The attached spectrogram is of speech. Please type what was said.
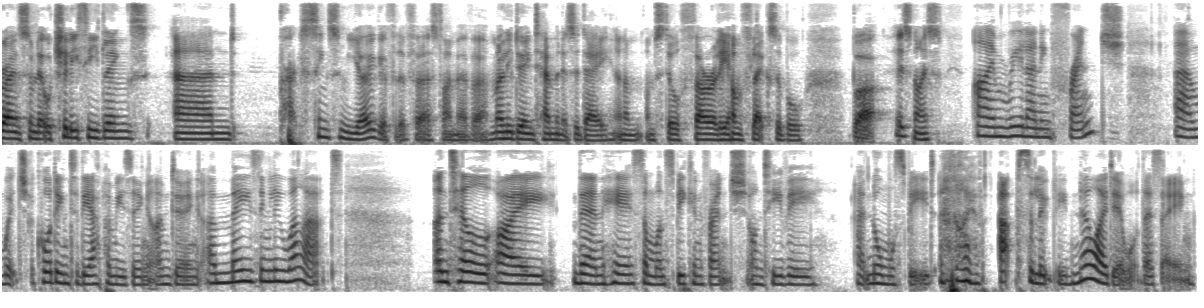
growing some little chili seedlings and practicing some yoga for the first time ever. I'm only doing 10 minutes a day and I'm, I'm still thoroughly unflexible, but it's nice. I'm relearning French, um, which, according to the app I'm using, I'm doing amazingly well at. Until I then hear someone speak in French on TV at normal speed, and I have absolutely no idea what they're saying.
